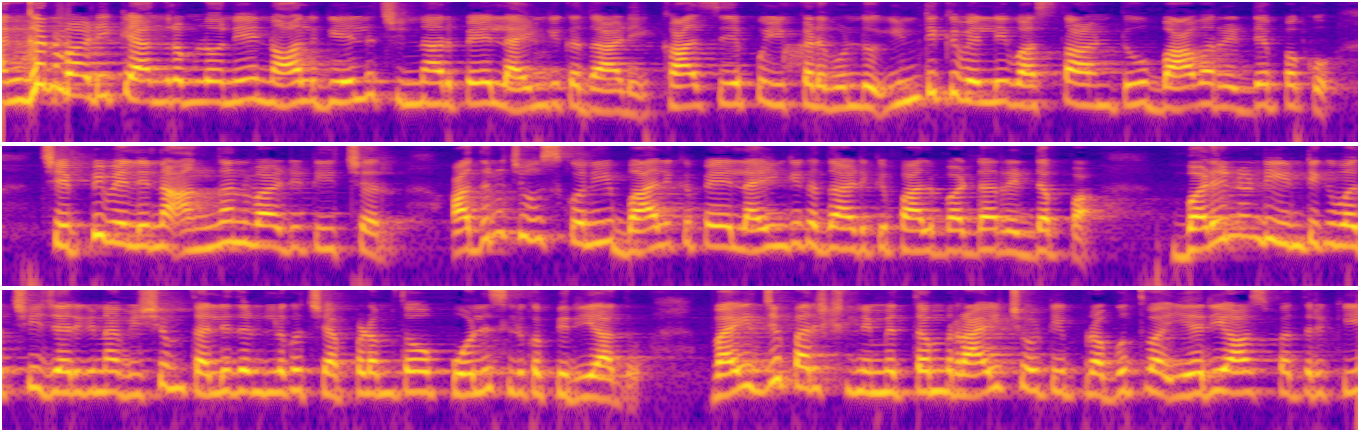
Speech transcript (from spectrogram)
అంగన్వాడీ కేంద్రంలోనే నాలుగేళ్ళ చిన్నారిపై లైంగిక దాడి. కాసేపు ఇక్కడ ఉండు ఇంటికి వెళ్ళి వస్తా అంటూ బావ రెడ్డెప్పకు చెప్పి వెళ్ళిన అంగన్వాడీ టీచర్ అదును చూసుకొని బాలికపై లైంగిక దాడికి పాల్పడ్డ రెడ్డప్ప. బడి నుండి ఇంటికి వచ్చి జరిగిన విషయం తల్లిదండ్రులకు చెప్పడంతో పోలీసులకు ఫిర్యాదు. వైద్య పరీక్షల నిమిత్తం రాయచోటి ప్రభుత్వ ఏరియా ఆసుపత్రికి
